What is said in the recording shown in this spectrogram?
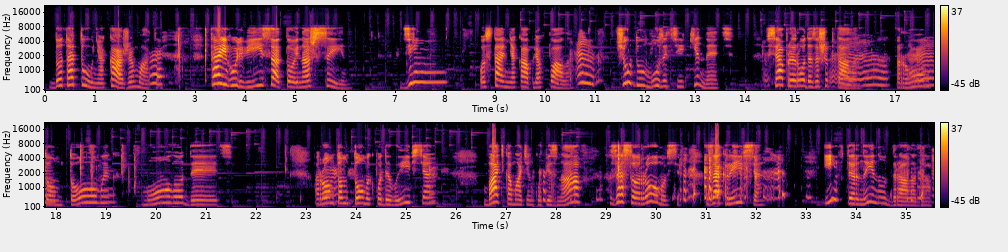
До татуня каже мати, та й гульвіса той наш син. Дзінь! Остання капля впала. Чуду музиці кінець. Вся природа зашептала. Ром-том томик, молодець. Ром-том томик подивився, батька матінку пізнав, засоромився, закрився і в тернину драла дав.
